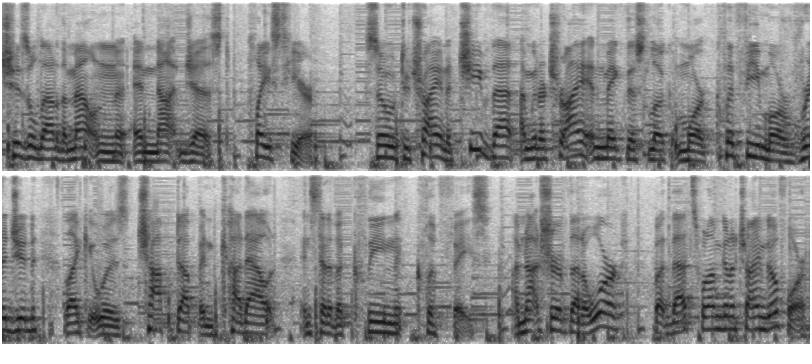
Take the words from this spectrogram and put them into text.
chiseled out of the mountain and not just placed here. So to try and achieve that, I'm gonna try and make this look more cliffy, more rigid, like it was chopped up and cut out instead of a clean cliff face. I'm not sure if that'll work, but that's what I'm gonna try and go for.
